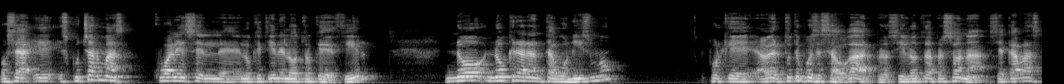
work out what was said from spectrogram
O sea, eh, escuchar más cuál es el, eh, lo que tiene el otro que decir, no, no crear antagonismo, porque, a ver, tú te puedes desahogar, pero si la otra persona, si acabas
